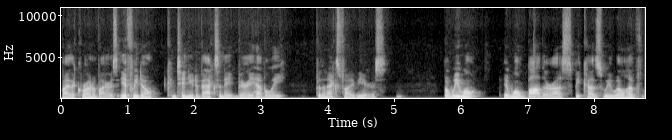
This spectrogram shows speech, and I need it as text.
by the coronavirus if we don't continue to vaccinate very heavily for the next five years but we won't it won't bother us because we will have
